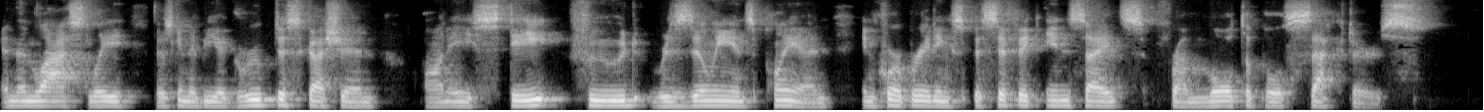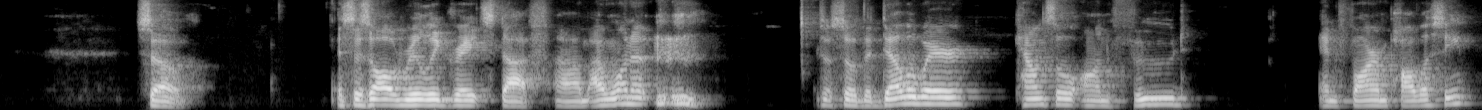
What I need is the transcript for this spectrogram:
And then lastly, there's going to be a group discussion on a state food resilience plan incorporating specific insights from multiple sectors. So, this is all really great stuff. Um, I want to. so, the Delaware Council on Food and Farm Policy,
